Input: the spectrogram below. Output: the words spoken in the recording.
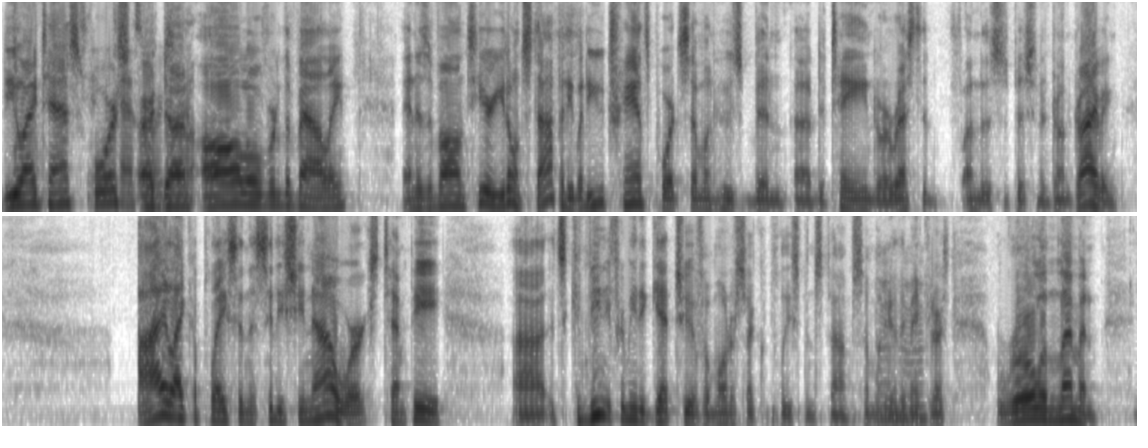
DUI task force task are force, done yeah. all over the valley. And as a volunteer, you don't stop anybody. You transport someone who's been uh, detained or arrested under the suspicion of drunk driving. I like a place in the city she now works, Tempe. Uh, it's convenient for me to get to if a motorcycle policeman stops somebody or they make an arrest. Rural and Lemon. It Mm-hmm.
